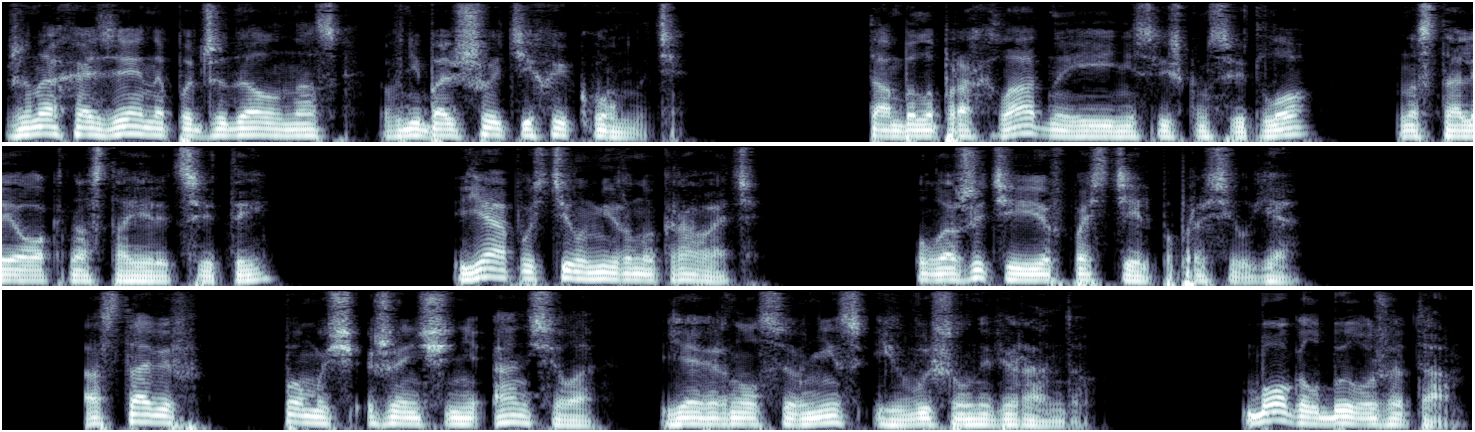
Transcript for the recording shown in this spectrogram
Жена хозяина поджидала нас в небольшой тихой комнате. Там было прохладно и не слишком светло, на столе у окна стояли цветы. Я опустил Миру на кровать. «Уложите ее в постель», — попросил я. Оставив помощь женщине Ансела, я вернулся вниз и вышел на веранду. Богл был уже там.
